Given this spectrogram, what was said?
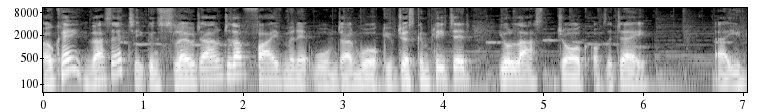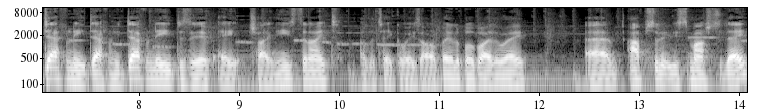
Okay, that's it. You can slow down to that five minute warm down walk. You've just completed your last jog of the day. Uh, you definitely, definitely, definitely deserve a Chinese tonight. Other takeaways are available, by the way. Um, absolutely smashed today.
